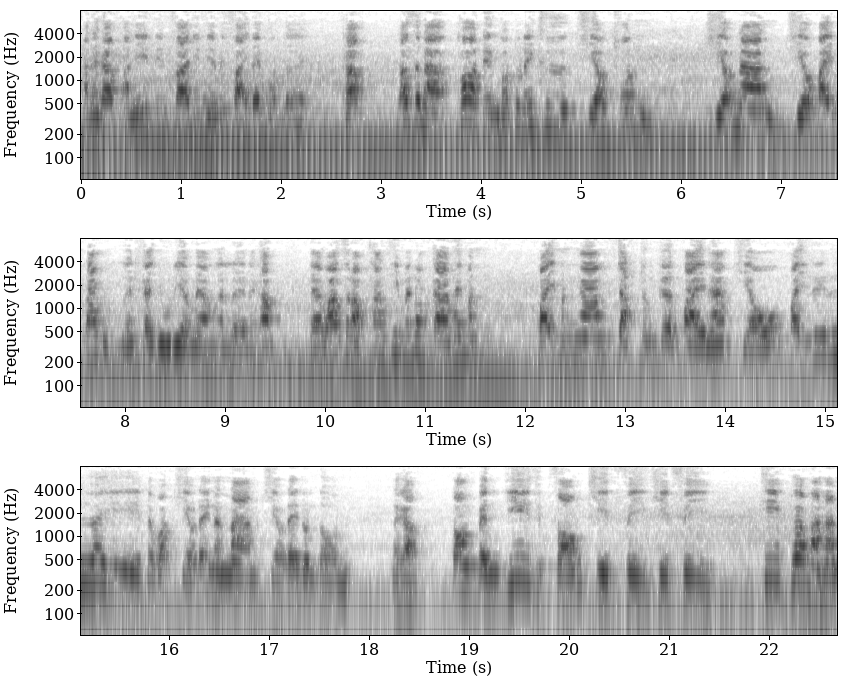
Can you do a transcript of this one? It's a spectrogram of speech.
อันนะครับ อันนี้ดินทรายดินเหนียวนี่ใสได้หมดเลยครับ ลักษณะข้อเด่นของตัวนี้คือเขียวทน เขียวนาน เขียวใบตั้งเหมือนกับยูเรียแมวเงินเลยนะครับ แต่ว่าสำหรับท่านที่ไม่ต้องการให้มันใบมันงามจัดจนเกินไปนะฮะเขียวไปเรื่อยๆ แต่ว่าเขียวได้นานๆ เขียวได้โดนๆนะครับ ต้องเป็น 22ขีด4ขีด4 ที่เพิ่มอาหาร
